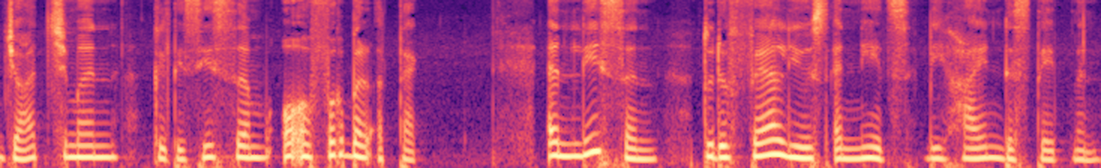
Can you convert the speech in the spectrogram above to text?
judgment, criticism, or a verbal attack, and listen to the values and needs behind the statement.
